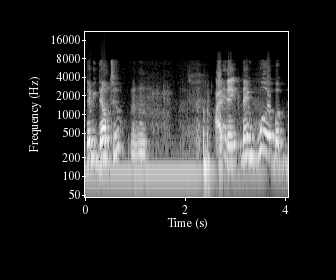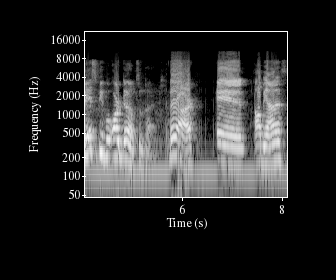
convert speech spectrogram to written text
They'd be dumb too. Mm-hmm. I And think they would, but business people are dumb sometimes. They are, and I'll be honest.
